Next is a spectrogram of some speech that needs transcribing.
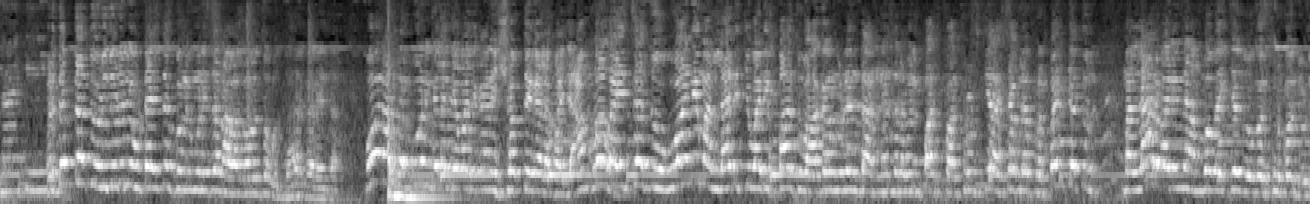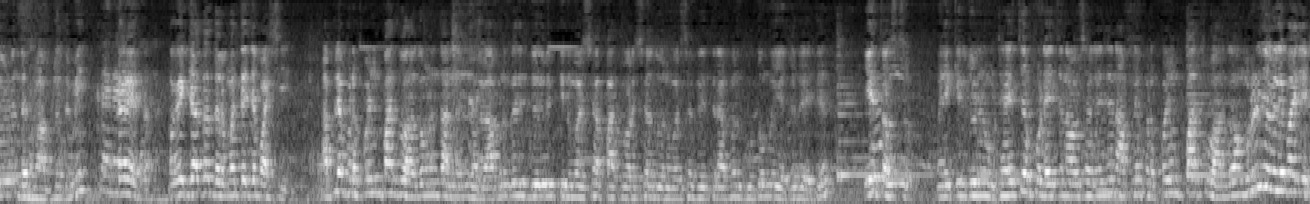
नाही. प्रथमतः जोडी जोडीने उठायचं कोणीमुनीचा नावागावाचा उद्धार करायचा. कोण आपलं कोण गेला देवाच्या काने शब्द गेला पाहिजे? अंबाबाईचा जोगवा आणि मल्हारीची वारी पाच वाघा मुलांचा अन्नदान होईल पाच पाथरुटची अशा आपल्या प्रपंचातून मल्हार वारीने अंबाबाईच्या जोगस्वरूपात जोडी जोडून धर्म आपलं तुम्ही करायचा. मग आता धर्म त्याच्या पाशी. आपल्या प्रपंच पाच वाघा म्हणून आनंद झाला आपण कधी जोडी तीन वर्ष पाच वर्ष दोन वर्ष कधीतरी आपण कुटुंब एकत्र येते येत असतो. म्हणजे एक एक जोडीने उठायचं पुढायचं नाव सांगायचं आणि आपल्या प्रपंच पाच वाघा म्हणून जेवले पाहिजे.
